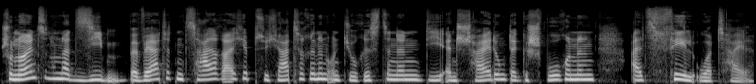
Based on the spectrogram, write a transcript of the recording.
Schon 1907 bewerteten zahlreiche Psychiaterinnen und Juristinnen die Entscheidung der Geschworenen als Fehlurteil.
